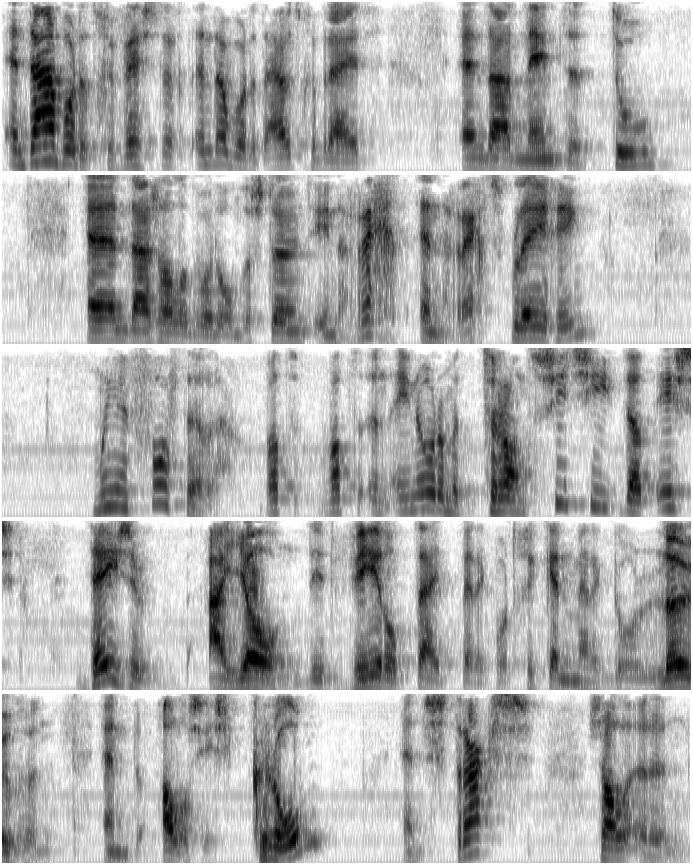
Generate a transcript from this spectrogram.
En daar wordt het gevestigd en daar wordt het uitgebreid. En daar neemt het toe. En daar zal het worden ondersteund in recht en rechtspleging. Moet je je voorstellen. Wat, wat een enorme transitie dat is. Deze aion, dit wereldtijdperk wordt gekenmerkt door leugen. En alles is krom. En straks zal er een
